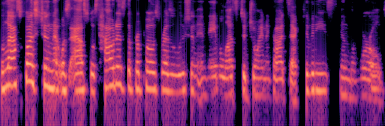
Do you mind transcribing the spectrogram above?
The last question that was asked was How does the proposed resolution enable us to join in God's activities in the world?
